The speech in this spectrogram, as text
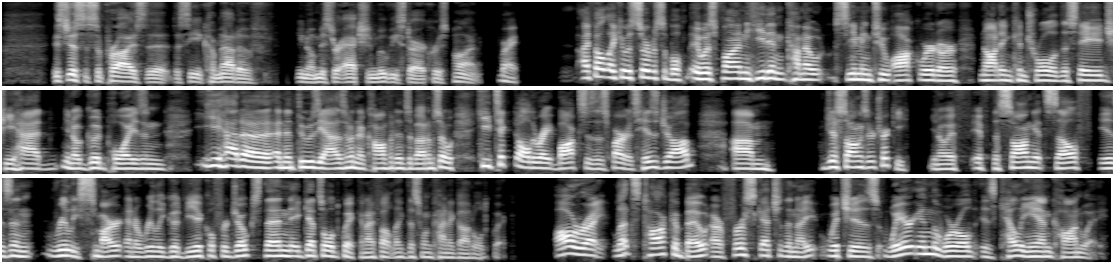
It's just a surprise to to see it come out of you know Mr. Action movie star Chris Pine. Right. I felt like it was serviceable. It was fun. He didn't come out seeming too awkward or not in control of the stage. He had, you know, good poise and he had a, an enthusiasm and a confidence about him. So he ticked all the right boxes as far as his job. Um, just songs are tricky. You know, if if the song itself isn't really smart and a really good vehicle for jokes, then it gets old quick. And I felt like this one kind of got old quick. All right, let's talk about our first sketch of the night, which is Where in the World is Kellyanne Conway?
